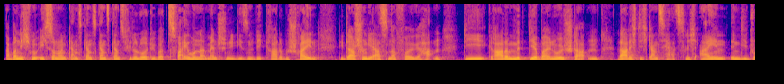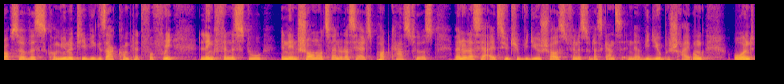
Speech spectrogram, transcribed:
aber nicht nur ich, sondern ganz, ganz, ganz, ganz viele Leute, über 200 Menschen, die diesen Weg gerade beschreiten, die da schon die ersten Erfolge hatten, die gerade mit dir bei Null starten, lade ich dich ganz herzlich ein in die Drop Service Community. Wie gesagt, komplett for free. Link findest du in den Show Notes, wenn du das hier als Podcast hörst. Wenn du das hier als YouTube-Video schaust, findest du das Ganze in der Videobeschreibung. Und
